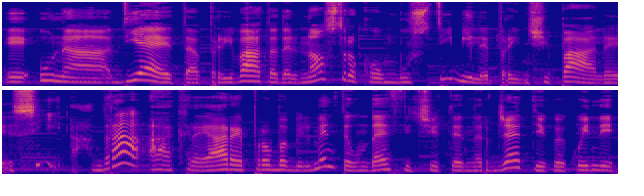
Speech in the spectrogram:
e una dieta privata del nostro combustibile principale, sì, andrà a creare probabilmente un deficit energetico e quindi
